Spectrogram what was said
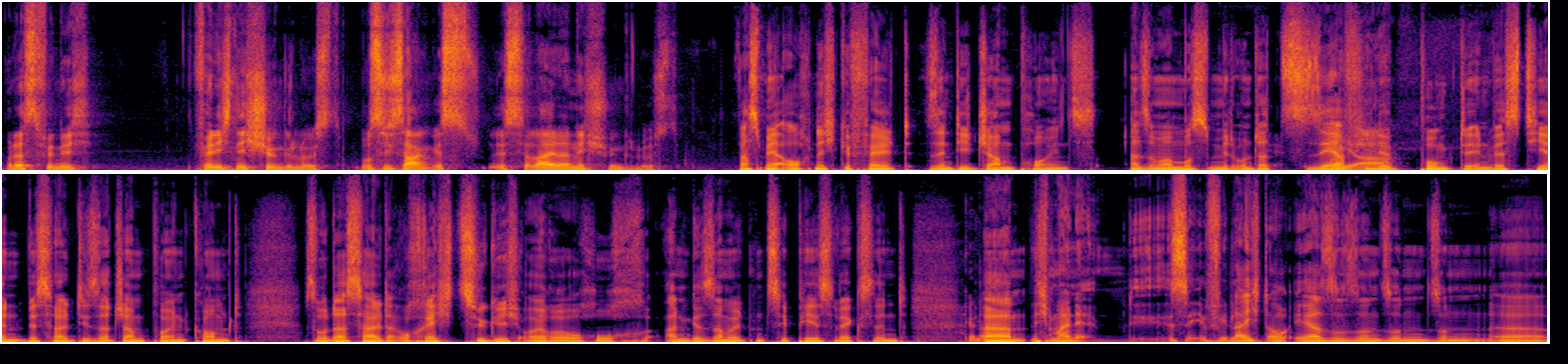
Und das finde ich, finde ich nicht schön gelöst. Muss ich sagen. Ist, ist leider nicht schön gelöst. Was mir auch nicht gefällt, sind die Jump Points. Also man muss mitunter sehr ja. viele Punkte investieren, bis halt dieser Jump Point kommt, so dass halt auch recht zügig eure hoch angesammelten CPs weg sind. Genau. Ähm, ich meine, ist vielleicht auch eher so, so, ein- so, ein- so ein, äh,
